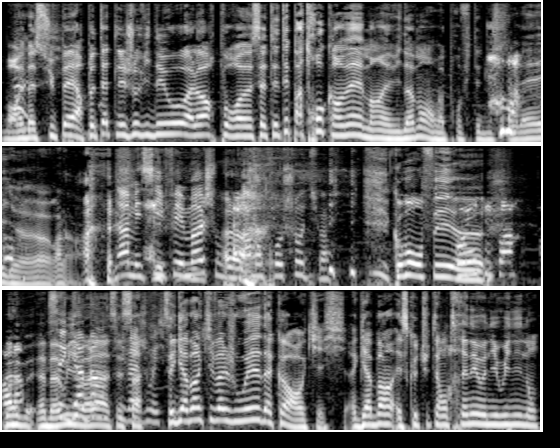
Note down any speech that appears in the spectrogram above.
Bon, et ben super. Peut-être les jeux vidéo alors pour euh, cet été, pas trop quand même, hein, évidemment. On va profiter du soleil, euh, voilà. Non mais s'il fait moche ou Alors. vraiment trop chaud, tu vois. Comment on fait euh, Oui, c'est ça. Voilà. bah C'est oui, Gabin voilà, qui va jouer. C'est Gabin qui va jouer, d'accord, ok. Gabin, est-ce que tu t'es entraîné au ni oui ni non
